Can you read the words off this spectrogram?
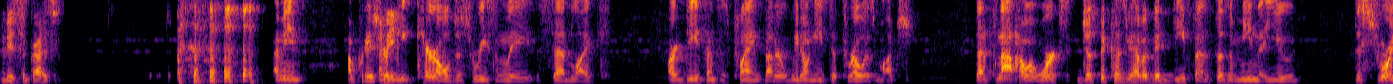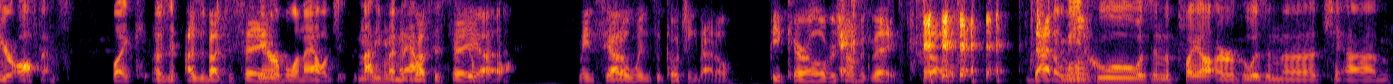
I'd be surprised. I mean, I'm pretty sure I mean, Pete Carroll just recently said like, "Our defense is playing better. We don't need to throw as much." That's not how it works. Just because you have a good defense doesn't mean that you destroy your offense. Like I was, I was about to say, terrible analogy. Not even an. I was about to say. Uh, I mean, Seattle wins the coaching battle. Pete Carroll over Sean McVay. So that alone. I mean, who was in the playoff or who was in the um,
